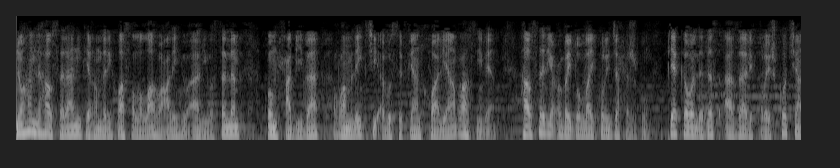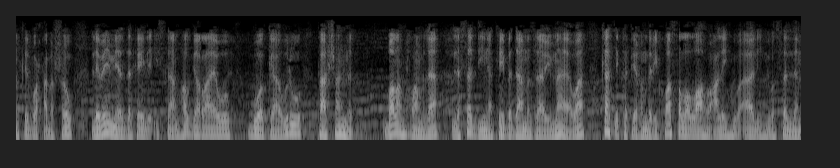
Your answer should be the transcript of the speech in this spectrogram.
نۆهەم لە هاوسەرانی پێغەمبەری خوا صلی اللە علیه و آله و سلم ئوم حەبیبە ڕەملەی کچی ئەبو سفیان خوا لێیان ڕازی بێ هاوسەری عوبەیدوڵڵای کوڕی جەحش بوو پێکەوە لە دەست ئازاری قوڕەیش کۆچیان کرد بۆ حەبەشە و لەوێ مێردەکەی لە ئیسلام هەڵگەڕایەوە و بووە گاور و پاشان مرد بەڵام ڕەملە لەسەر دینەکەی بە دامەزراوی مایەوە کاتێک کە پێغمبەری خوا صلی الله عليه و آله وسلم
